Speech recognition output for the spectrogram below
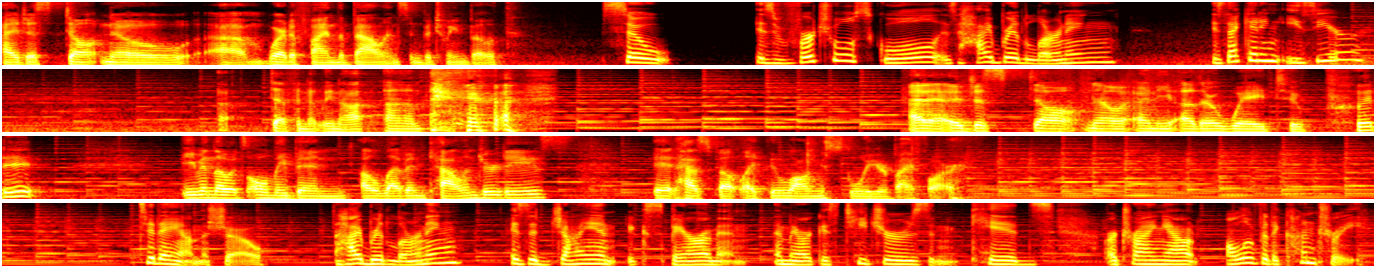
I just don't know um, where to find the balance in between both. So, is virtual school, is hybrid learning, is that getting easier? Uh, definitely not. Um, I, I just don't know any other way to put it. Even though it's only been 11 calendar days, it has felt like the longest school year by far. Today on the show, hybrid learning is a giant experiment America's teachers and kids are trying out all over the country.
